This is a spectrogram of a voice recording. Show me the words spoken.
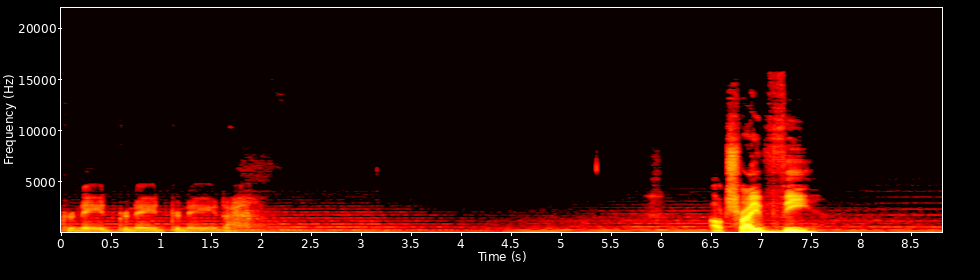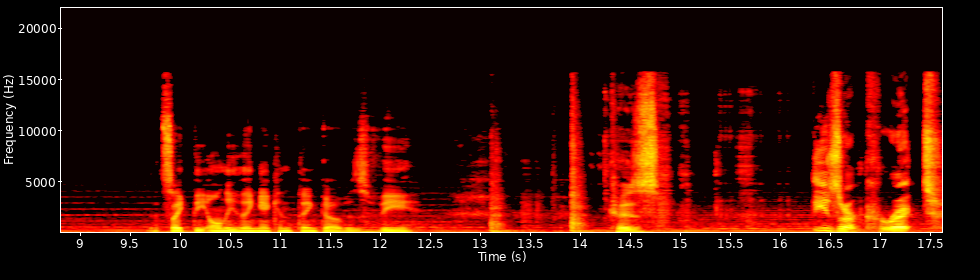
Grenade, grenade, grenade. I'll try V. That's like the only thing I can think of is V. Because these aren't correct.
